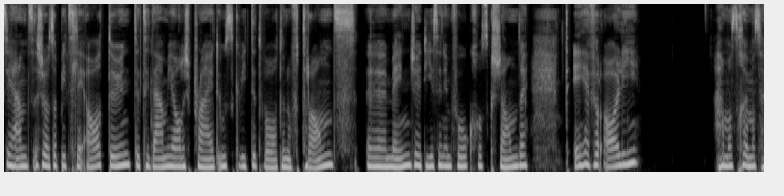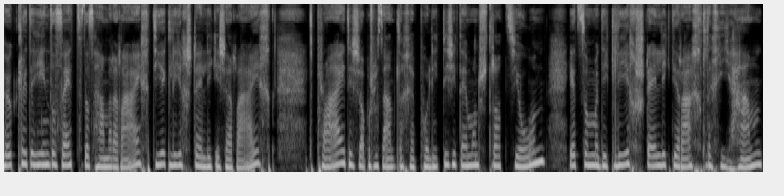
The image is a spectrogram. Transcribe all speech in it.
Sie haben es schon so ein bisschen angetönt. Jetzt in diesem Jahr ist Pride ausgeweitet worden auf Trans-Menschen. Äh, die sind im Fokus gestanden. Die Ehe für alle haben wir, können wir das Höckli dahinter setzen, das haben wir erreicht. Die Gleichstellung ist erreicht. Die Pride ist aber schlussendlich eine politische Demonstration. Jetzt, um wir die Gleichstellung, die rechtliche haben,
